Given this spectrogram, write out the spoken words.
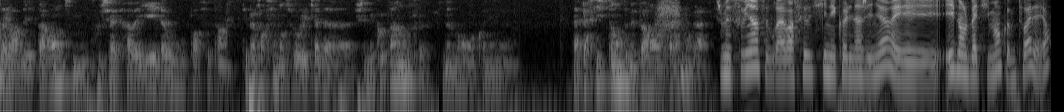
D'avoir des parents qui m'ont poussé à travailler là où c'était pas forcément toujours le cas chez mes copains, donc euh, finalement on reconnaît la persistance de mes parents mon grave. Je me souviens pour avoir fait aussi une école d'ingénieur et, dans le bâtiment comme toi d'ailleurs.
